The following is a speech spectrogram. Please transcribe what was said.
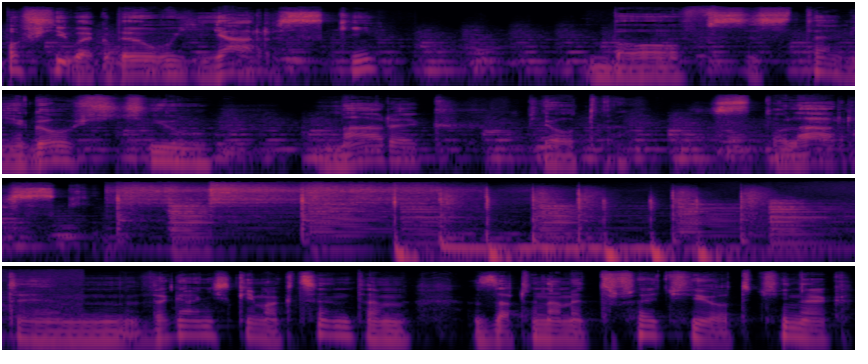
posiłek był jarski, bo w systemie gościł Marek Piotr Stolarski. Wegańskim akcentem zaczynamy trzeci odcinek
